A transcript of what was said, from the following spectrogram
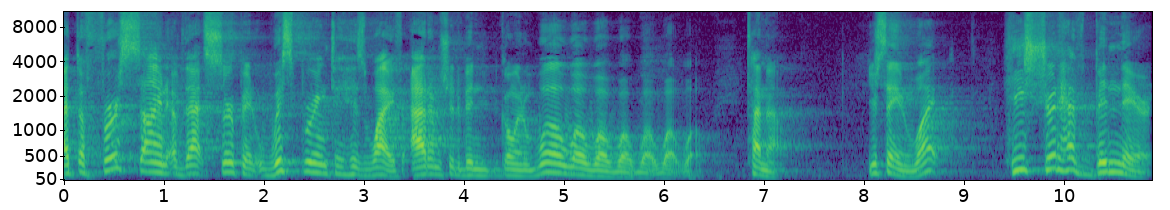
At the first sign of that serpent whispering to his wife, Adam should have been going, Whoa, whoa, whoa, whoa, whoa, whoa, whoa. Time out. You're saying what? He should have been there,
